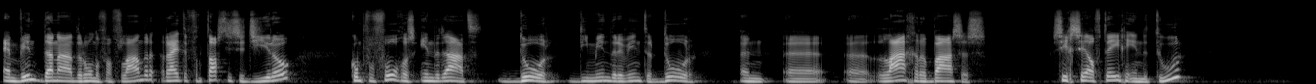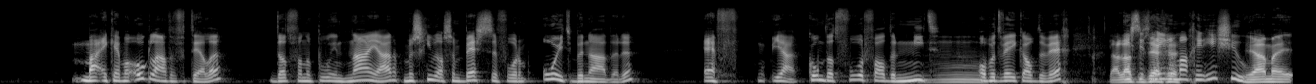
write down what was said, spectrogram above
En wint daarna de Ronde van Vlaanderen. Rijdt een fantastische Giro. Komt vervolgens inderdaad door die mindere winter, door een eh, eh, lagere basis zichzelf tegen in de Tour. Maar ik heb me ook laten vertellen dat Van der Poel in het najaar misschien wel zijn beste vorm ooit benaderde. En ja, komt dat voorval er niet op het WK op de weg, nou, is laten we dit zeggen, helemaal geen issue. Ja, maar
